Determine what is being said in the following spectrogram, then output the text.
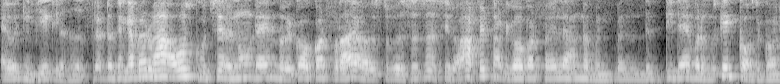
er jo ikke en virkelighed. For Det kan være, du har overskud til det nogle dage, når det går godt for dig også, du ved, så, så siger du, ah fedt nok, det går godt for alle andre, men, men de- de dage, hvor det måske ikke går så godt,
